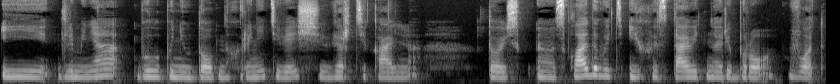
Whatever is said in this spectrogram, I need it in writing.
и для меня было бы неудобно хранить вещи вертикально то есть э, складывать их и ставить на ребро. Вот.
